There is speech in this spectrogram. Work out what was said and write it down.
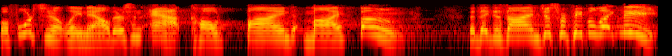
Well, fortunately now there's an app called Find My Phone that they designed just for people like me.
